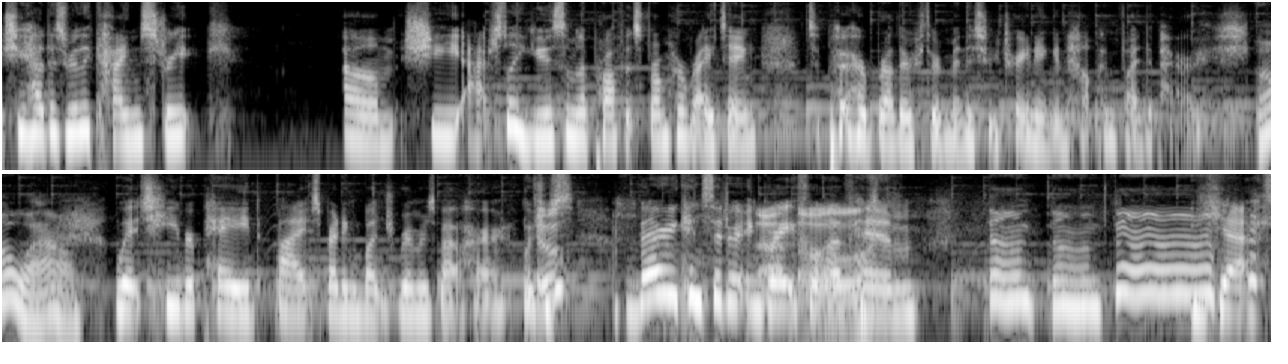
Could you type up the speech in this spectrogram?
she had this really kind streak. Um, she actually used some of the profits from her writing to put her brother through ministry training and help him find a parish, Oh wow. which he repaid by spreading a bunch of rumors about her, which was very considerate and grateful of Uh-oh. him. Dun, dun, dun. Yes.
